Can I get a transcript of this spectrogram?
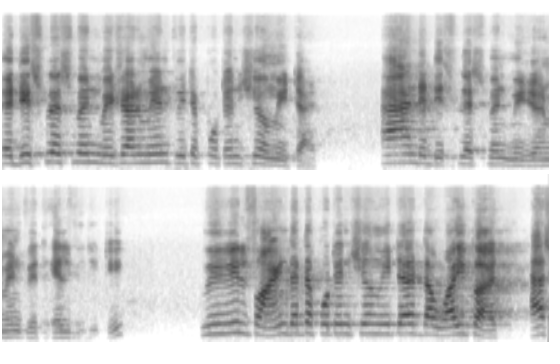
a displacement measurement with a potentiometer and a displacement measurement with LVDT, we will find that the potentiometer, the wiper has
